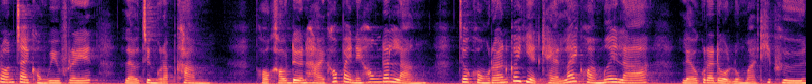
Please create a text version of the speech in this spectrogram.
ร้อนใจของวิลเฟรด แล้วจึงรับคำ พอเขาเดินหายเข้าไปในห้องด้านหลัง เจ้าของร้านก็เหยียดแขนไล่ความเมื่อยล้า แล้วกระโดดลงมาที่พื้น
